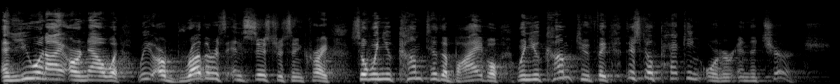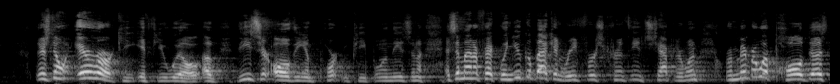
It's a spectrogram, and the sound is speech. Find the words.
And you and I are now what? We are brothers and sisters in Christ. So when you come to the Bible, when you come to faith, there's no pecking order in the church. There's no hierarchy, if you will, of these are all the important people and these are not. As a matter of fact, when you go back and read 1 Corinthians chapter 1, remember what Paul does?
